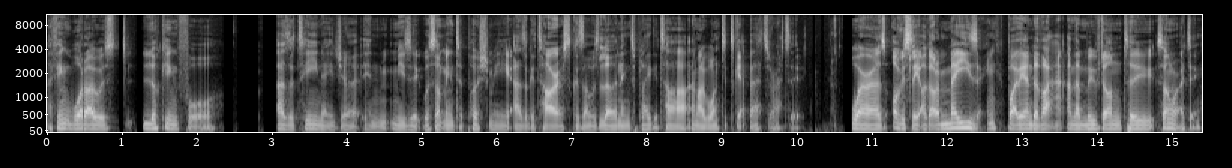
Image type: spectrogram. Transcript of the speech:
I think what I was looking for as a teenager in music was something to push me as a guitarist because I was learning to play guitar and I wanted to get better at it. Whereas obviously I got amazing by the end of that and then moved on to songwriting.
